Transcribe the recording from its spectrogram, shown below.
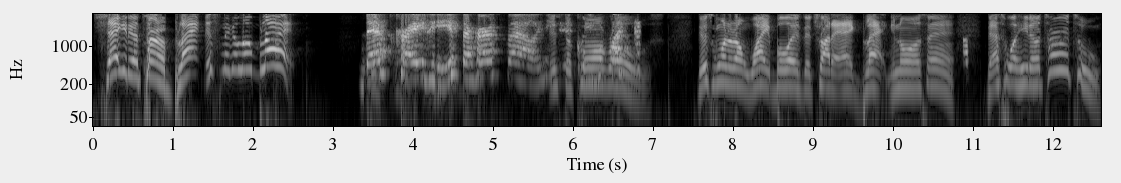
Shaggy done turned black? This nigga look black. That's crazy. It's the hairstyle. He It's the definitely looks cornrows. this one of them white boys that try to act black. You know what I'm saying? That's what he done turned to.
